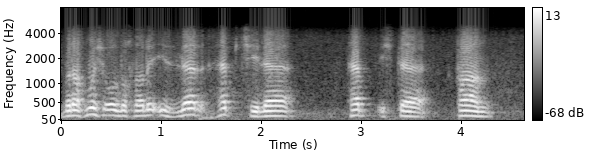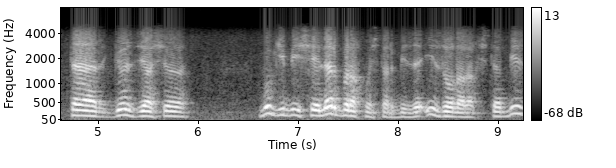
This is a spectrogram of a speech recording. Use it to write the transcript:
bırakmış oldukları izler hep çile, hep işte kan, ter, gözyaşı bu gibi şeyler bırakmışlar bize iz olarak. işte biz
